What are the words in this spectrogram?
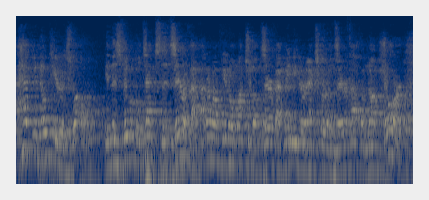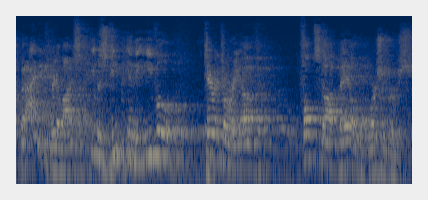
I have to note here as well, in this biblical text, that Zarephath, I don't know if you know much about Zarephath, maybe you're an expert on Zarephath, I'm not sure, but I didn't realize he was deep in the evil territory of false god Baal worshippers.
